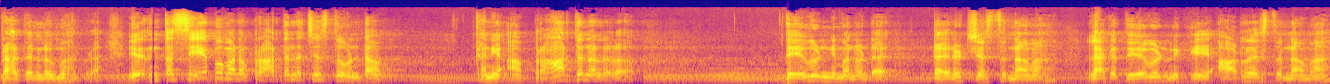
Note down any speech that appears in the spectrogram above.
ప్రార్థనలో మార్పు రా ఎంతసేపు మనం ప్రార్థన చేస్తూ ఉంటాం కానీ ఆ ప్రార్థనలలో దేవుణ్ణి మనం డై- డైరెక్ట్ చేస్తున్నామా? లేక దేవుణ్ణికి ఆర్డర్ ఇస్తున్నామా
